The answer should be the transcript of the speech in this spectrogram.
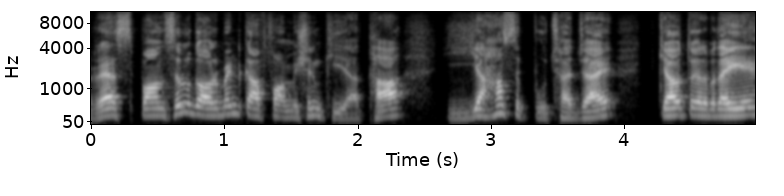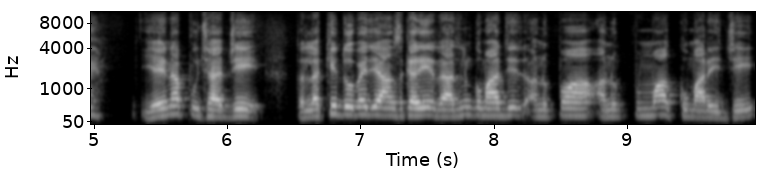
रेस्पॉन्सिबल गवर्नमेंट का फॉर्मेशन किया था, यहाँ से पूछा जाए, क्या उत्तर बताइए? ये ना पूछा जी। तो लकी दुबे जी आंसर करिए, राजन कुमार जी, अनुपमा अनुपमा कुमारी जी,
